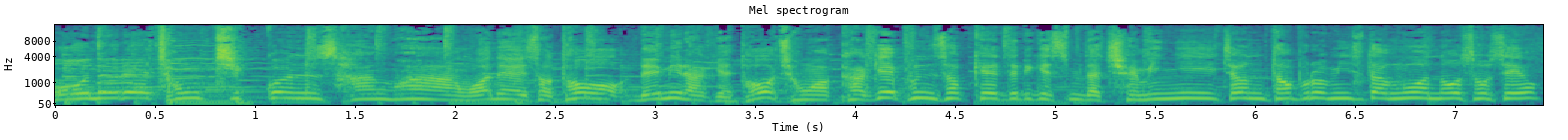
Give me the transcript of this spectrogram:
오늘의 정치권 상황 원회에서 더 내밀하게 더 정확하게 분석해 드리겠습니다. 최민희 전 더불어민주당 의원 어서 오세요.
